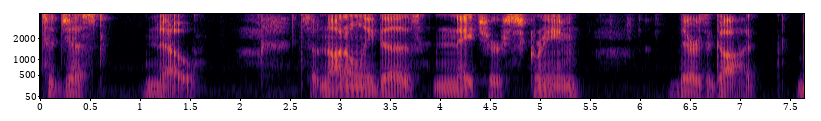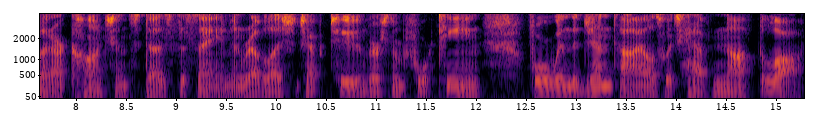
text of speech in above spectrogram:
to just know. So not only does nature scream, there's a God, but our conscience does the same. In Revelation chapter 2 and verse number 14, for when the Gentiles which have not the law,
